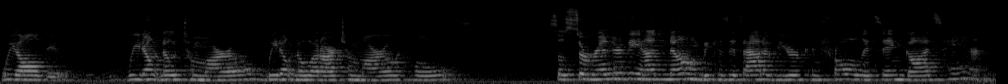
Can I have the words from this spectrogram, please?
We all do. We don't know tomorrow. We don't know what our tomorrow holds. So surrender the unknown because it's out of your control, it's in God's hands.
